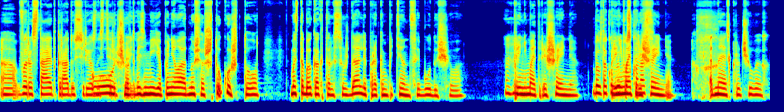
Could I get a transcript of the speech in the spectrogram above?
э, вырастает градус серьезности О, решений. черт возьми, я поняла одну сейчас штуку, что мы с тобой как-то рассуждали про компетенции будущего. Угу. Принимать решения. Был такой Принимать выпуск у нас... решения. Одна из ключевых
